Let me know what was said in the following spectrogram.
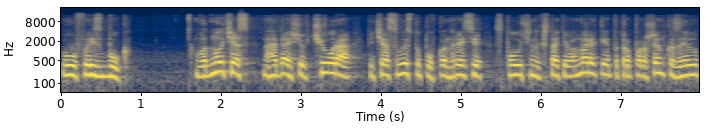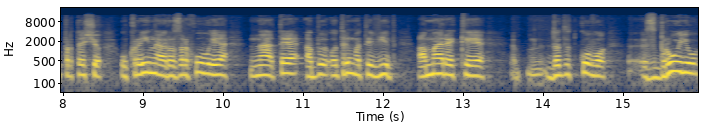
у Фейсбук. Водночас нагадаю, що вчора під час виступу в Конгресі Сполучених Штатів Америки Петро Порошенко заявив про те, що Україна розраховує на те, аби отримати від Америки додатково зброю,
